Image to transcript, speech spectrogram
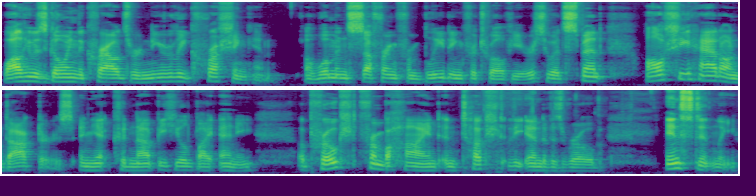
While he was going, the crowds were nearly crushing him. A woman suffering from bleeding for 12 years, who had spent all she had on doctors and yet could not be healed by any, approached from behind and touched the end of his robe. Instantly,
